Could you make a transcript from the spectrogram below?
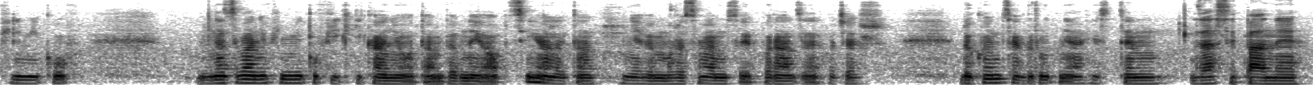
filmików. Nazywaniu filmików i klikaniu tam pewnej opcji, ale to nie wiem, może samemu sobie poradzę, chociaż do końca grudnia jestem zasypany e,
